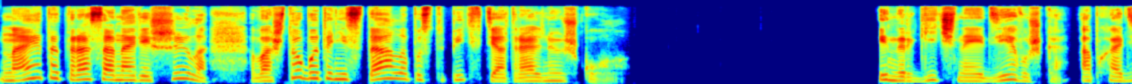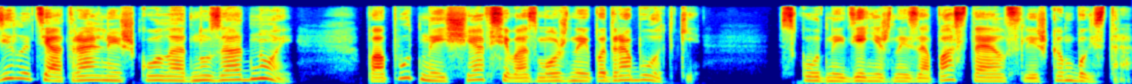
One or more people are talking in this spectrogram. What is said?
На этот раз она решила во что бы то ни стало поступить в театральную школу. Энергичная девушка обходила театральные школы одну за одной, попутно ища всевозможные подработки. Скудный денежный запас таял слишком быстро.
